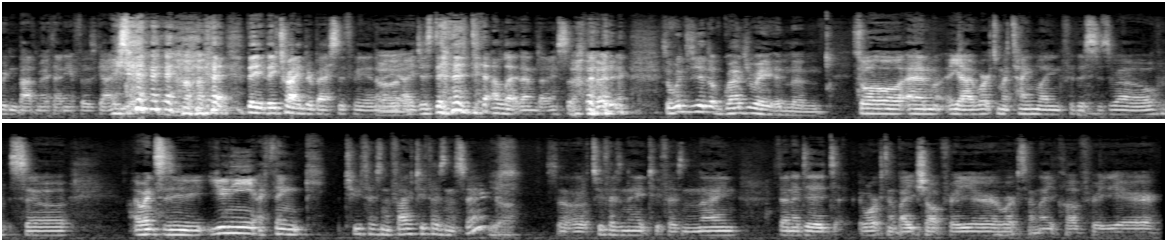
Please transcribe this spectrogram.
wouldn't badmouth any of those guys. they they tried their best with me, and Oh, yeah. I, I just didn't I let them down. So. so when did you end up graduating then? So um, yeah, I worked my timeline for this as well. So I went to uni, I think 2005, 2006. Yeah. So 2008, 2009. Then I did. I worked in a bike shop for a year. Worked in a nightclub for a year.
